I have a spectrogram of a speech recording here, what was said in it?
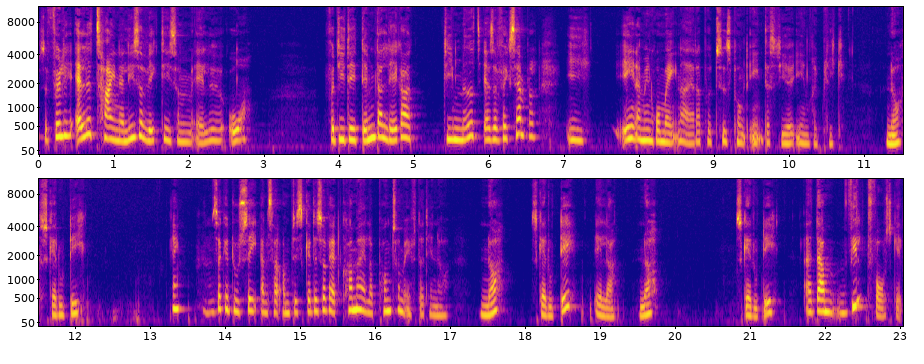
Selvfølgelig, alle tegn er lige så vigtige som alle ord. Fordi det er dem, der lægger de med, altså for eksempel i en af mine romaner er der på et tidspunkt en, der siger i en replik, Nå, skal du det? Ikke? Mm. Så kan du se, altså om det skal det så være et komma eller punktum efter det nå. Nå, skal du det? Eller nå, skal du det? Altså, der er vildt forskel.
